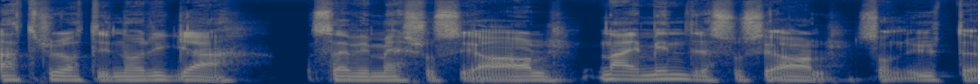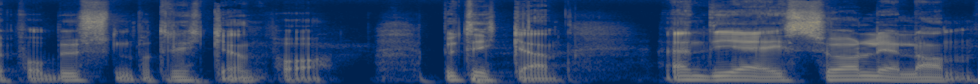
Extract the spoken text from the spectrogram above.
jeg tror at i Norge så er vi mer sosial, nei, mindre sosial, sånn ute på bussen, på trikken, på butikken, enn de er i sørlige land.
